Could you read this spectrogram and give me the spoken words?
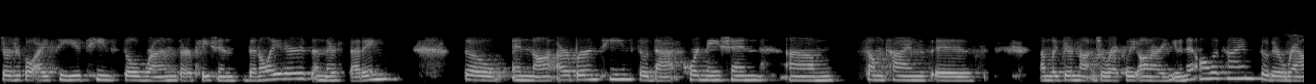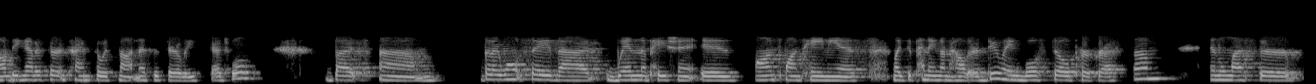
surgical ICU team, still runs our patients' ventilators and their settings. So, and not our burn team. So that coordination um, sometimes is like they're not directly on our unit all the time. So they're mm-hmm. rounding at a certain time. So it's not necessarily scheduled. But um, but I won't say that when the patient is on spontaneous, like depending on how they're doing, we'll still progress them unless they're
